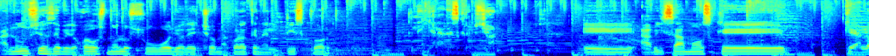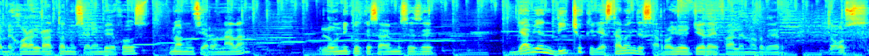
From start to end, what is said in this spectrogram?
anuncios de videojuegos. No los hubo. Yo de hecho me acuerdo que en el Discord eh, avisamos que, que a lo mejor al rato anunciarían videojuegos. No anunciaron nada. Lo único que sabemos es de. Ya habían dicho que ya estaba en desarrollo Jedi Fallen Order 2.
